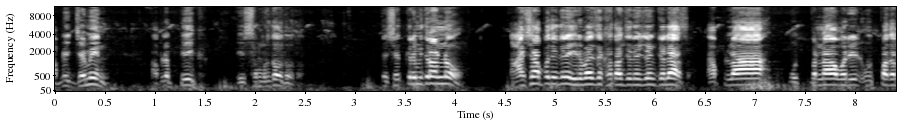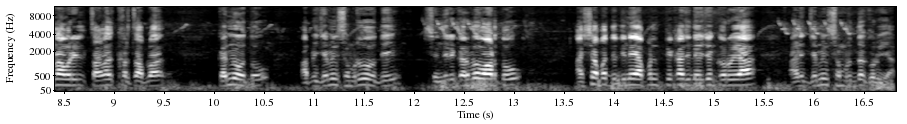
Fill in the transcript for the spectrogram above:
आपली जमीन आपलं पीक हे समृद्ध होत होतं. तर शेतकरी मित्रांनो अशा पद्धतीने हिरव्याच्या खतांचे नियोजन केल्यास आपला उत्पन्नावरील उत्पादनावरील चांगला खर्च आपला कमी होतो आपली जमीन समृद्ध होते सेंद्रिय कर्म वाढतो. अशा पद्धतीने आपण पिकाचे नियोजन करूया आणि जमीन समृद्ध करूया.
